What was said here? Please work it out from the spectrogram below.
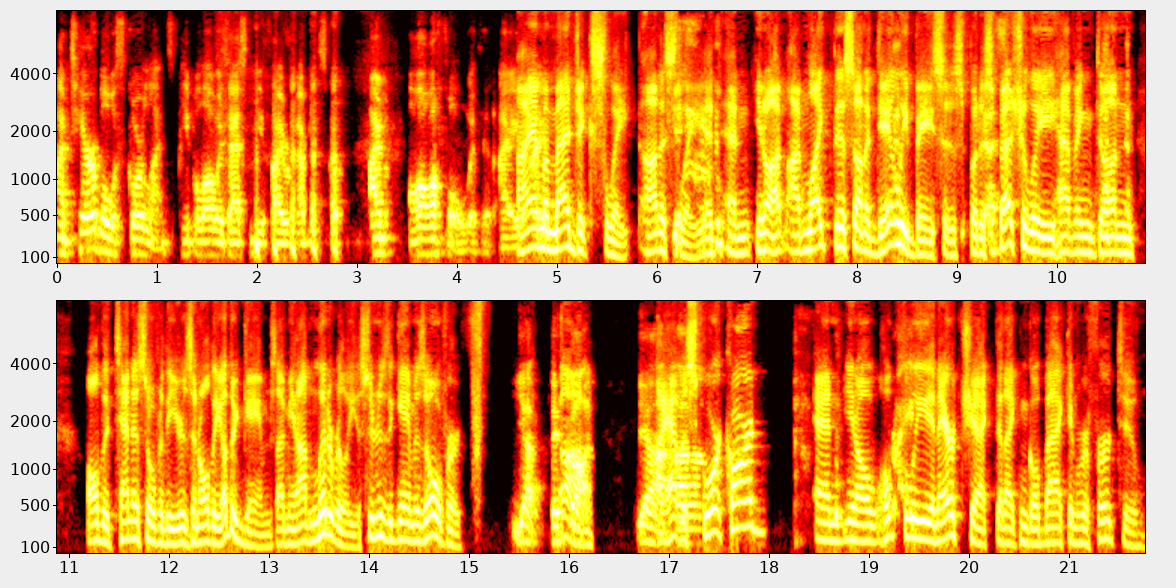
i'm terrible with score lines people always ask me if i remember the score i'm awful with it i, I am I, a magic slate honestly yeah. and, and, you know I'm, I'm like this on a daily basis but yes. especially having done all the tennis over the years and all the other games i mean i'm literally as soon as the game is over yeah it's gone, gone. yeah i have a uh, scorecard and you know hopefully right. an air check that i can go back and refer to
